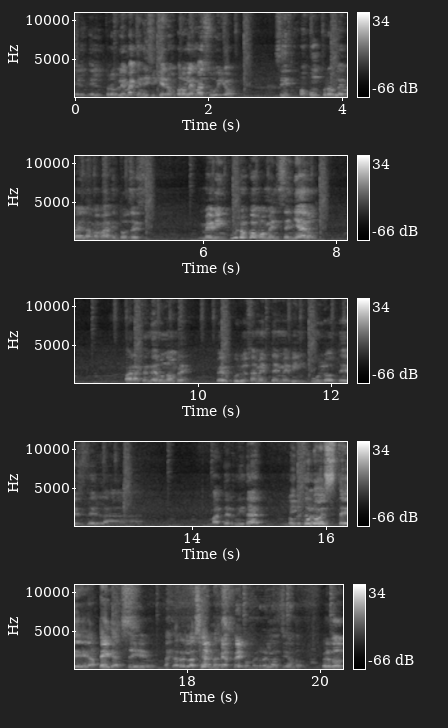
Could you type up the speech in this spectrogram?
el, el problema que ni siquiera es un problema suyo, sino un problema de la mamá. Entonces, me vinculo como me enseñaron para tener un hombre, pero curiosamente me vinculo desde la maternidad. Vínculo es te apegas. Sí. Te relacionas. me apego, me relaciono. Perdón.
